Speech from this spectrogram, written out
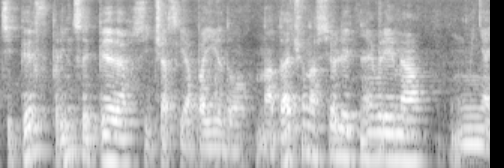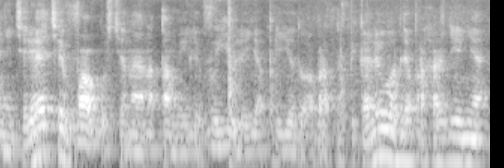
Теперь, в принципе, сейчас я поеду на дачу на все летнее время. Меня не теряйте. В августе, наверное, там или в июле я приеду обратно в Пикалево для прохождения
